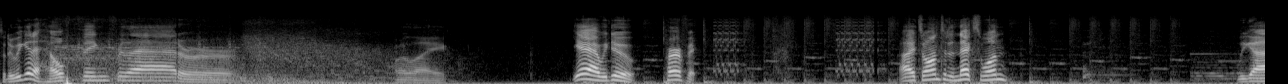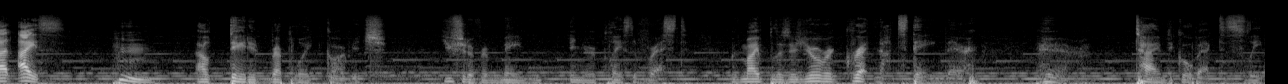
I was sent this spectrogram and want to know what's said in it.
So do we get a health thing for that, or... Or like... Yeah, we do. Perfect. Alright, so on to the next one. We got ice. Hmm. Outdated Reploid garbage. You should have remained in your place of rest. With my blizzard, you'll regret not staying there. Time to go back to sleep.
